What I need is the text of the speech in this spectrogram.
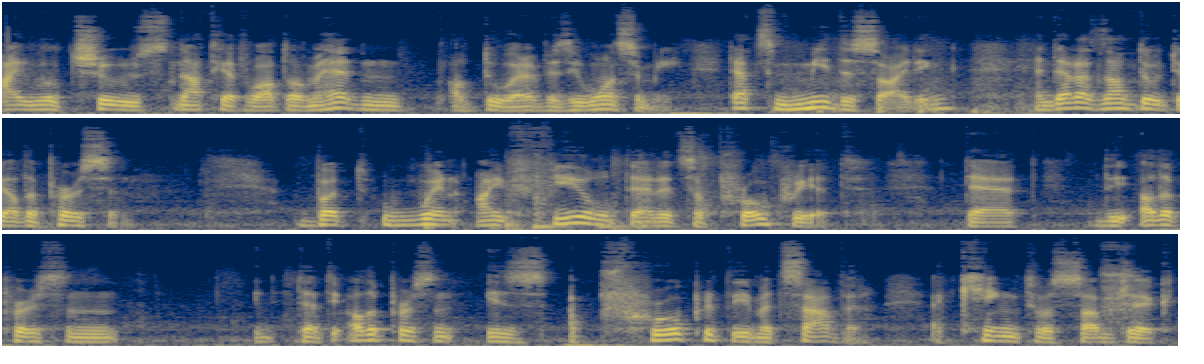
I will choose not to get water over my head and I'll do whatever he wants of me. That's me deciding, and that has not to do with the other person. But when I feel that it's appropriate that the other person that the other person is appropriately a mitzvah, a king to a subject,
